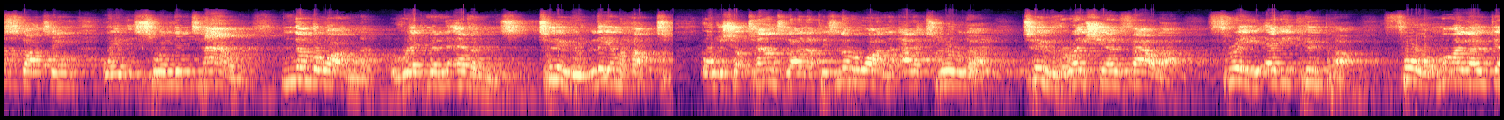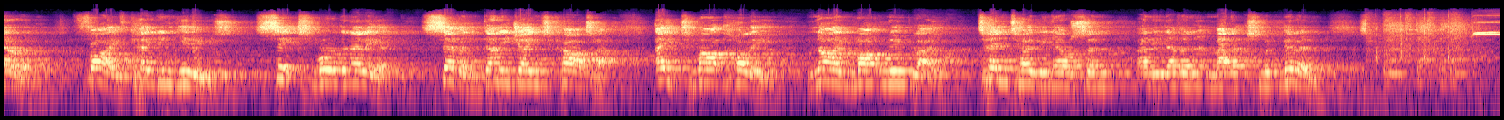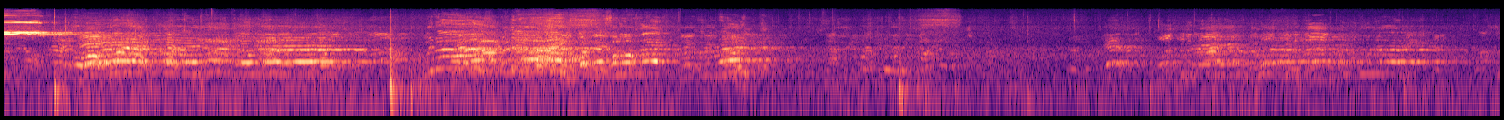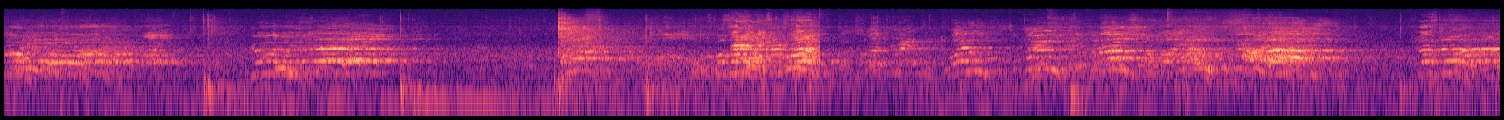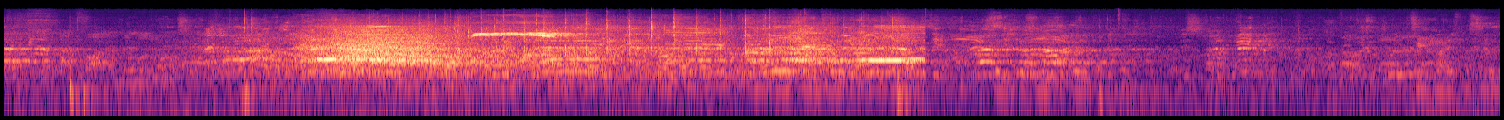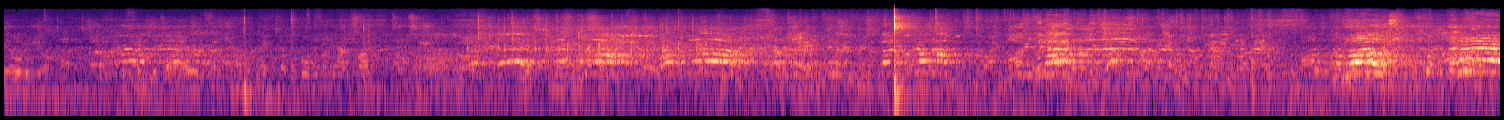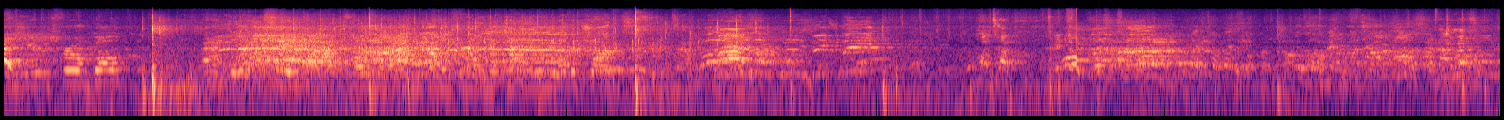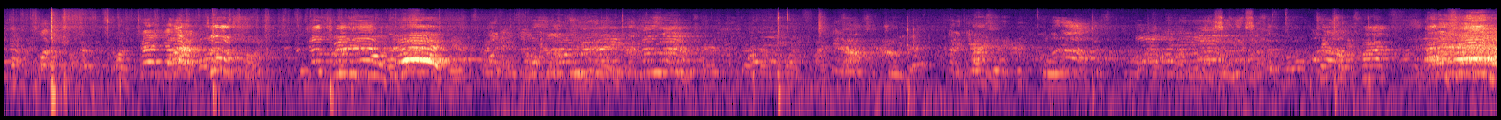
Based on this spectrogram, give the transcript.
starting with Swindon Town. Number one, Redmond Evans. Two, Liam Hutt. Aldershot Town's lineup is number one, Alex Walder. Two, Horatio Fowler. Three, Eddie Cooper. Four, Milo Derham. Five, Caden Hughes. Six, Morgan Elliott. Seven, Danny James Carter. Eight, Mark Holly. Nine, Mark Newblay. Ten, Toby Nelson. And eleven, Maddox McMillan. two players pursuing the older shot that defended by Eric Fletcher having picked up the ball from the outside, takes a shot at goal, and it's easy to see. Here he's goal, and a great save by Alex Mulder and goal from chance. Enjoy that. Goes in a good ball. Just brought out by the. Takes on his man, and it's in!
